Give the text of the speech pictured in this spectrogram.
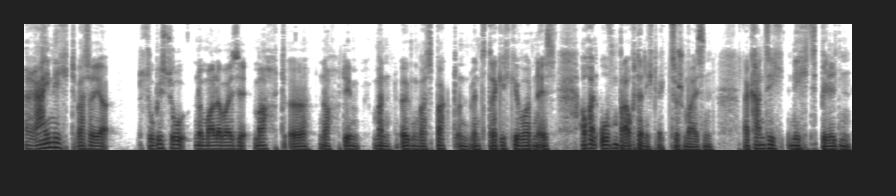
reinigt, was er ja sowieso normalerweise macht, äh, nachdem man irgendwas backt und wenn es dreckig geworden ist. Auch ein Ofen braucht er nicht wegzuschmeißen. Da kann sich nichts bilden.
